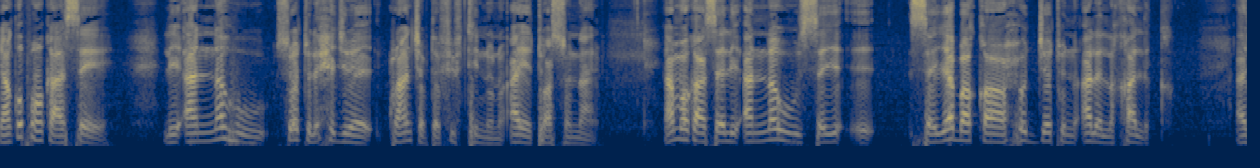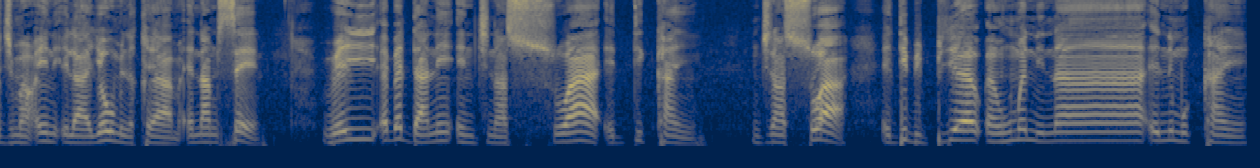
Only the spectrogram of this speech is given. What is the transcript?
Nyankopɔn kaa sɛ, Li'annahu, Surat Al-Hijr, Qur'an chapter 15 no no, ayah ɛtoa so nan. Nyankopɔn kaa sɛ, Li'annahu sayabakaa hujjatun ala al-khalq ajma'in ila yawm al-qiyamah, ɛnam sɛ wei ɛbɛdane ngyinasoɔ a ɛdi kan, ngyinasoɔ a ɛdi biribiara, nhoma nyinaa anim kan,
